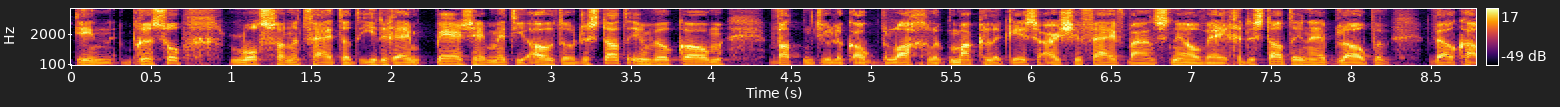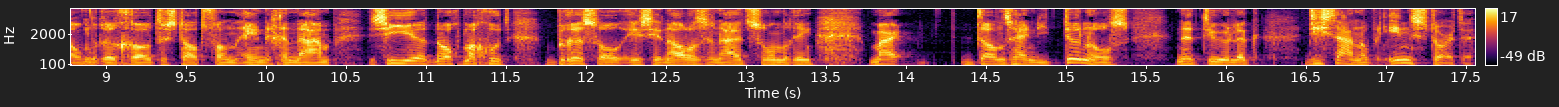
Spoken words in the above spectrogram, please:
in Brussel, los van het feit dat iedereen per se met die auto de stad in wil komen, wat natuurlijk ook belachelijk makkelijk is als je vijfbaan snelwegen de stad in hebt lopen. Welke andere grote stad van enige naam zie je het nog? Maar goed, Brussel is in alles een uitzondering. Maar dan zijn die tunnels natuurlijk, die staan op instorten.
